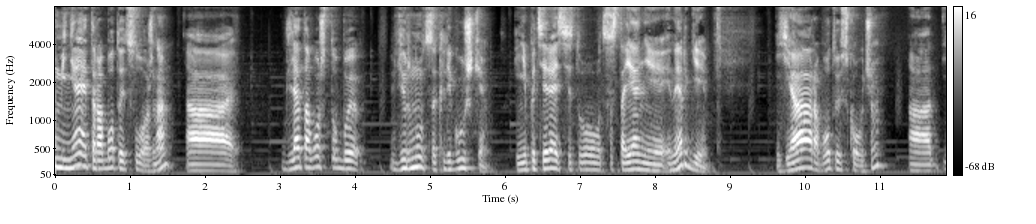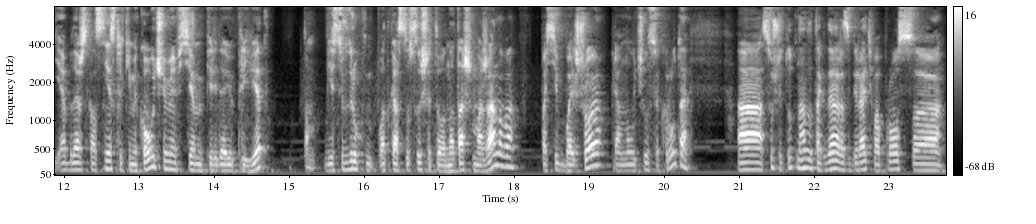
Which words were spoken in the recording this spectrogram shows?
у меня это работает сложно. А, для того, чтобы вернуться к лягушке и не потерять это вот состояние энергии, я работаю с коучем. А, я бы даже сказал, с несколькими коучами. Всем передаю привет. Там, если вдруг подкаст услышит, то Наташа Мажанова. Спасибо большое. Прям научился круто. А, слушай, тут надо тогда разбирать вопрос, а,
